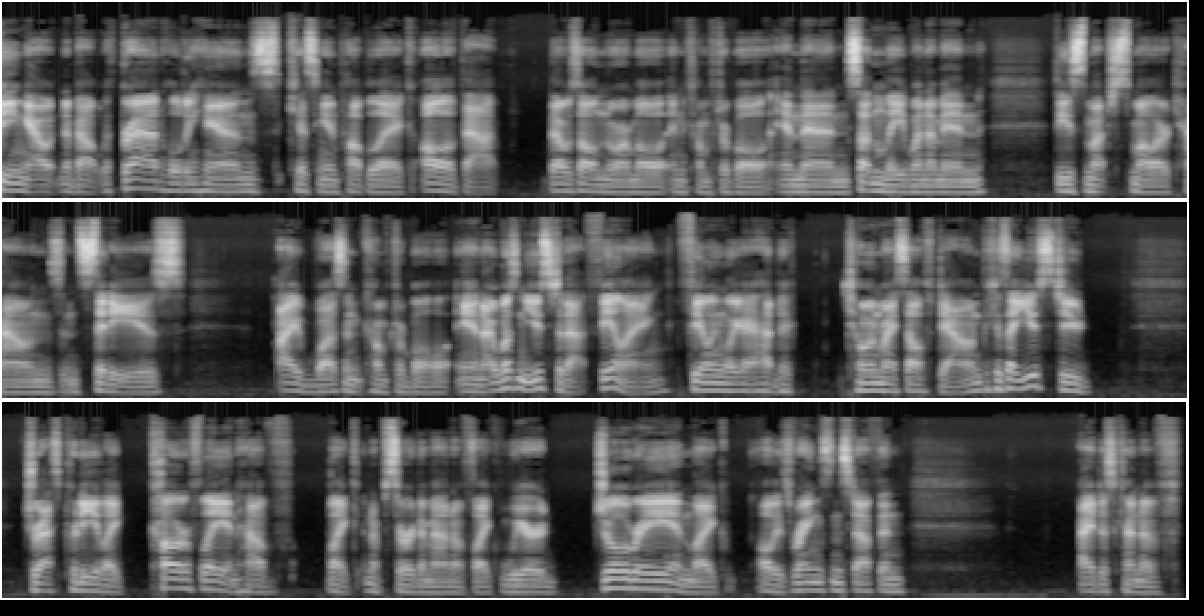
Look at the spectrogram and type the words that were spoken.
being out and about with Brad, holding hands, kissing in public, all of that. That was all normal and comfortable. And then suddenly, when I'm in these much smaller towns and cities, I wasn't comfortable and I wasn't used to that feeling, feeling like I had to tone myself down because I used to dress pretty like colorfully and have like an absurd amount of like weird jewelry and like all these rings and stuff and I just kind of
